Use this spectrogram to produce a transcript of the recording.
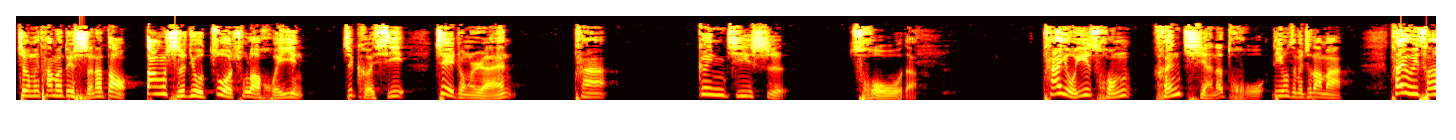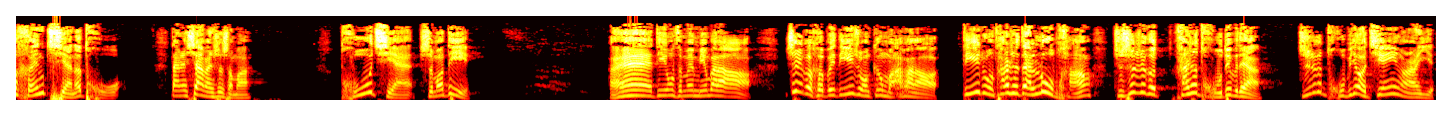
证明他们对神的道当时就做出了回应。只可惜这种人，他根基是错误的，它有一层很浅的土，弟兄姊妹知道吗？它有一层很浅的土，但是下面是什么？土浅什么地？哎，弟兄姊妹明白了啊？这个可比第一种更麻烦了啊！第一种它是在路旁，只是这个还是土，对不对？只是土比较坚硬而已。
